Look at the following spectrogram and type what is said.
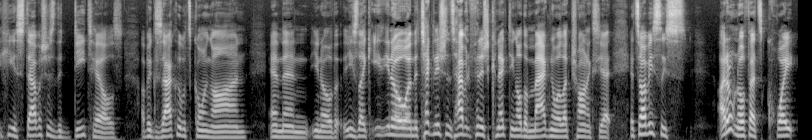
he establishes the details of exactly what's going on. And then, you know, the, he's like, you know, and the technicians haven't finished connecting all the Magno electronics yet. It's obviously, i don't know if that's quite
